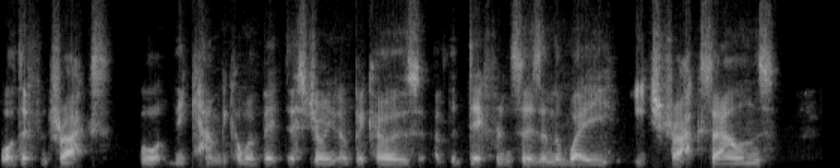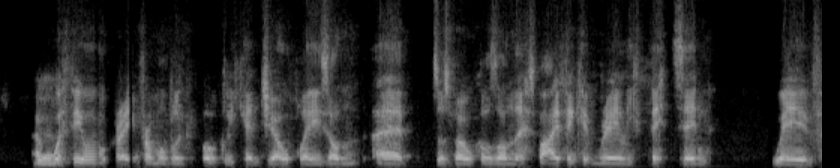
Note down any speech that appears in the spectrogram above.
or different tracks, but they can become a bit disjointed because of the differences in the way each track sounds. Yeah. And Whitfield Crane from Ugly, Ugly Kid Joe plays on uh, does vocals on this, but I think it really fits in with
